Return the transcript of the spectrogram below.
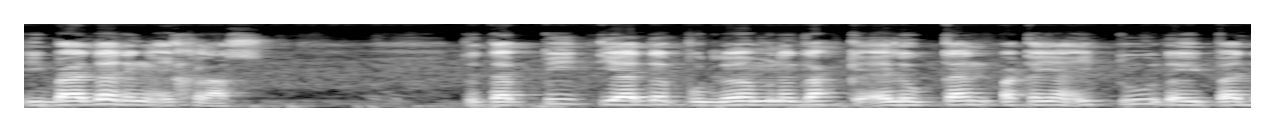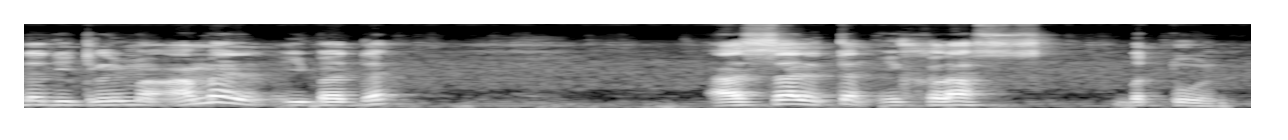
ibadah dengan ikhlas. Tetapi tiada pula menegah keelokan pakaian itu daripada diterima amal ibadah asalkan ikhlas. Betul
